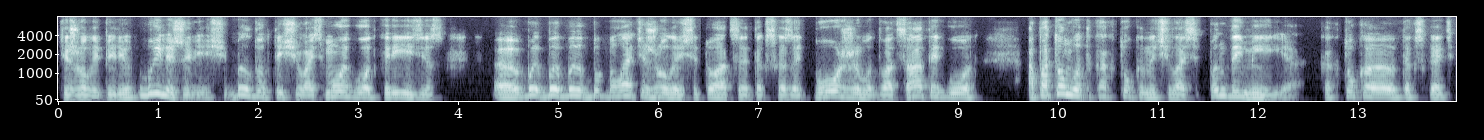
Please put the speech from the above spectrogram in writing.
тяжелый период. Были же вещи. Был 2008 год, кризис, была тяжелая ситуация, так сказать, позже, вот 20 год. А потом вот как только началась пандемия, как только, так сказать,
